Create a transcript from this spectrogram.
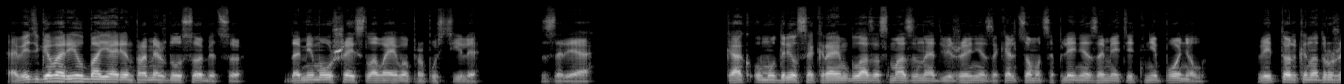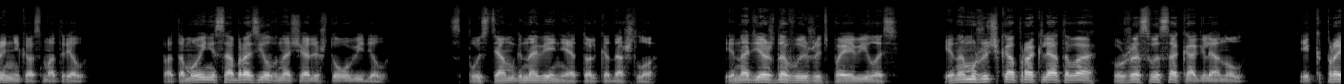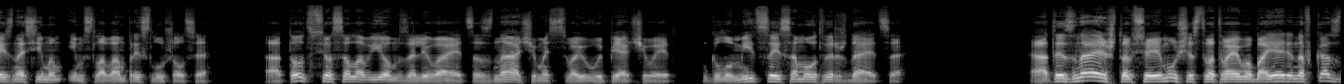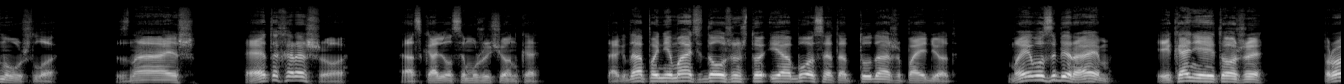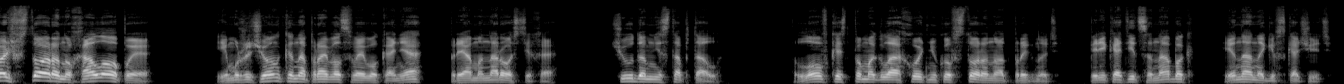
А ведь говорил боярин про междуусобицу, да мимо ушей слова его пропустили. Зря. Как умудрился краем глаза смазанное движение за кольцом оцепления заметить, не понял, ведь только на дружинников смотрел. Потому и не сообразил вначале, что увидел. Спустя мгновение только дошло. И надежда выжить появилась, и на мужичка проклятого уже свысока глянул, и к произносимым им словам прислушался. А тот все соловьем заливается, значимость свою выпячивает, глумится и самоутверждается. «А ты знаешь, что все имущество твоего боярина в казну ушло?» «Знаешь. Это хорошо», — оскалился мужичонка. «Тогда понимать должен, что и обоз этот туда же пойдет. Мы его забираем. И коней тоже. «Прочь в сторону, холопы!» И мужичонка направил своего коня прямо на Ростиха. Чудом не стоптал. Ловкость помогла охотнику в сторону отпрыгнуть, перекатиться на бок и на ноги вскочить.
